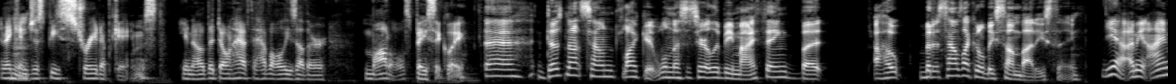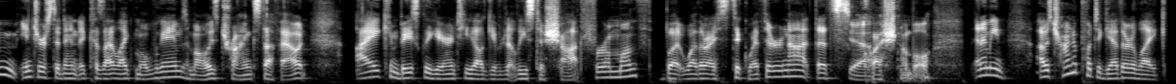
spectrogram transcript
and it hmm. can just be straight up games you know that don't have to have all these other models, basically. Eh, does not sound like it will necessarily be my thing, but I hope, but it sounds like it'll be somebody's thing. Yeah, I mean, I'm interested in it because I like mobile games. I'm always trying stuff out. I can basically guarantee I'll give it at least a shot for a month, but whether I stick with it or not, that's yeah. questionable. And I mean, I was trying to put together like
